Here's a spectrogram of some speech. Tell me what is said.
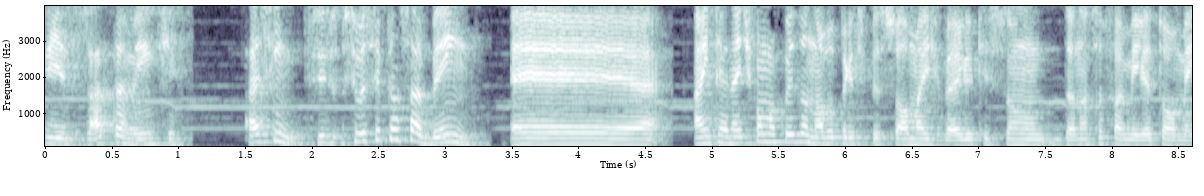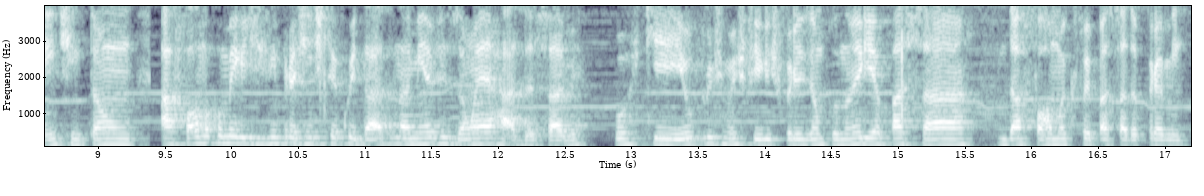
Exatamente. Assim, se, se você pensar bem, é... a internet foi uma coisa nova para esse pessoal mais velho que são da nossa família atualmente. Então, a forma como eles dizem pra gente ter cuidado, na minha visão, é errada, sabe? Porque eu, pros meus filhos, por exemplo, não iria passar da forma que foi passada para mim.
